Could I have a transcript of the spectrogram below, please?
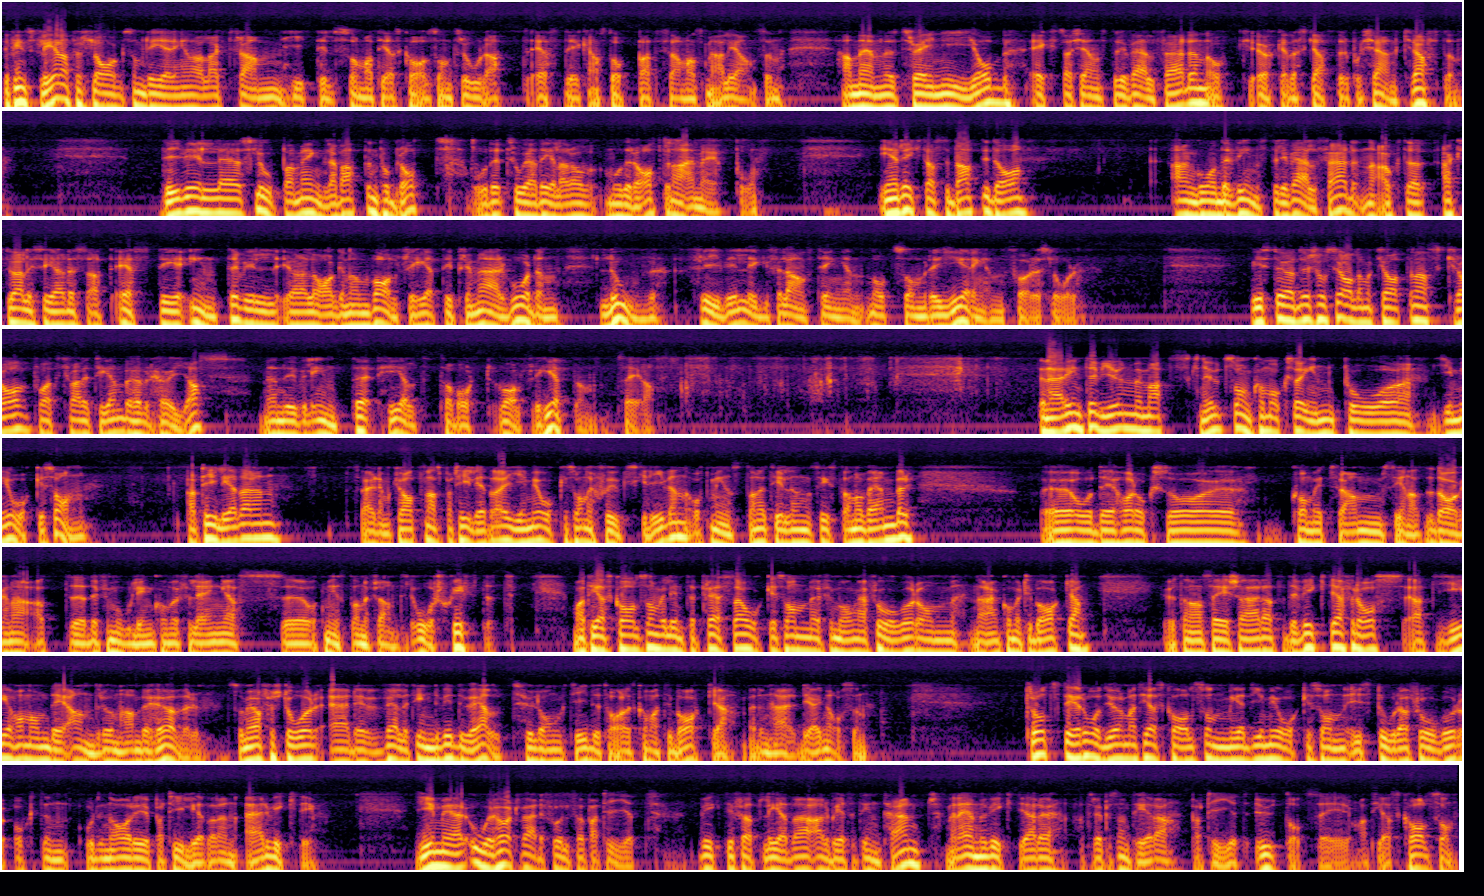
Det finns flera förslag som regeringen har lagt fram hittills som Mattias Karlsson tror att SD kan stoppa tillsammans med alliansen. Han nämner traineejobb, extra tjänster i välfärden och ökade skatter på kärnkraften. Vi vill eh, slopa mängdrabatten på brott och det tror jag delar av Moderaterna är med på. I en riksdagsdebatt idag angående vinster i välfärden aktualiserades att SD inte vill göra lagen om valfrihet i primärvården, LOV, frivillig för landstingen, något som regeringen föreslår. Vi stöder Socialdemokraternas krav på att kvaliteten behöver höjas men vi vill inte helt ta bort valfriheten, säger han. Den här intervjun med Mats Knutsson kom också in på Jimmy Åkesson. Partiledaren, Sverigedemokraternas partiledare Jimmy Åkesson är sjukskriven åtminstone till den sista november. Eh, och det har också eh, kommit fram senaste dagarna att eh, det förmodligen kommer förlängas åtminstone fram till årsskiftet. Mattias Karlsson vill inte pressa Åkesson med för många frågor om när han kommer tillbaka. Utan han säger så här att det viktiga för oss är att ge honom det andrum han behöver. Som jag förstår är det väldigt individuellt hur lång tid det tar att komma tillbaka med den här diagnosen. Trots det rådgör Mattias Karlsson med Jimmy Åkesson i stora frågor och den ordinarie partiledaren är viktig. Jimmy är oerhört värdefull för partiet. Viktig för att leda arbetet internt men ännu viktigare att representera partiet utåt, säger Mattias Karlsson.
